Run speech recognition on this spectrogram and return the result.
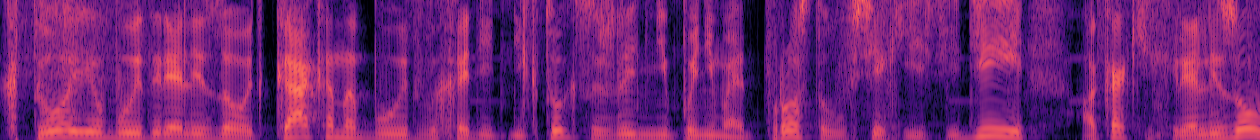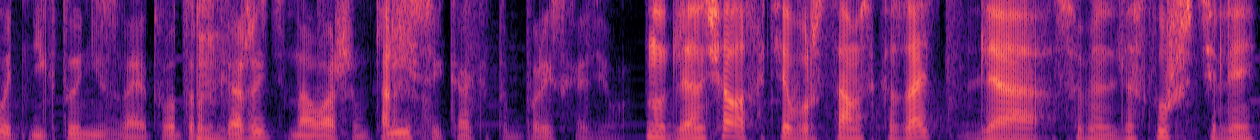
Кто ее будет реализовывать? Как она будет выходить? Никто, к сожалению, не понимает. Просто у всех есть идеи, а как их реализовывать, никто не знает. Вот расскажите на вашем кейсе, как это происходило. Ну, для начала хотел бы Рустам сказать, для, особенно для слушателей,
